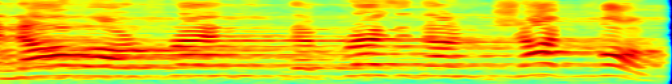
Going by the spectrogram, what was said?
And now our friend, the President Jacques Rogge.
